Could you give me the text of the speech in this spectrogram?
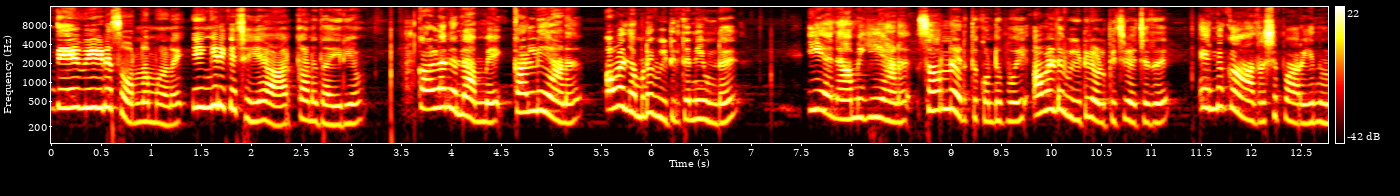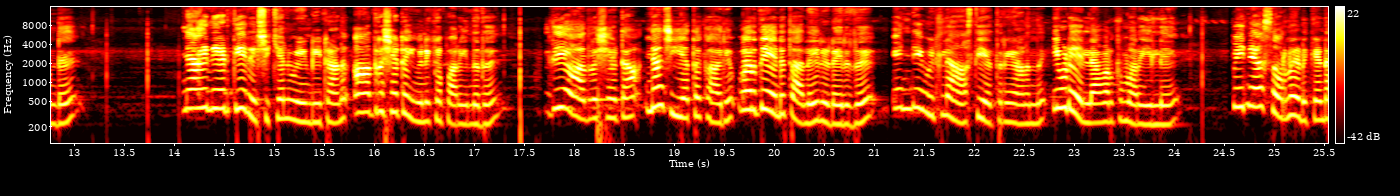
ദേവിയുടെ സ്വർണമാണ് ഇങ്ങനെയൊക്കെ ചെയ്യാൻ ആർക്കാണ് ധൈര്യം? കള്ളനല്ല അമ്മേ കള്ളിയാണ്. അവൾ നമ്മുടെ വീട്ടിൽ തന്നെയുണ്ട്. ഈ അനാമികയാണ് സ്വർണം എടുത്ത് കൊണ്ടുപോയി അവളുടെ വീട്ടിൽ ഒളിപ്പിച്ചു വെച്ചത് എന്നൊക്കെ ആദർശ പറയുന്നുണ്ട്. ഞാൻ നേരത്തെ രക്ഷിക്കാൻ വേണ്ടിയിട്ടാണ് ആദർശേട്ട ഇങ്ങനെയൊക്കെ പറയുന്നത്. ഇതേ ആദർശേട്ട ഞാൻ ചെയ്യാത്ത കാര്യം വെറുതെ എന്റെ തലയിലിടരുത് എന്റെ വീട്ടിലെ ആസ്തി എത്രയാണെന്ന് ഇവിടെ എല്ലാവർക്കും അറിയില്ലേ? പിന്നെ ആ സ്വർണം എടുക്കേണ്ട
